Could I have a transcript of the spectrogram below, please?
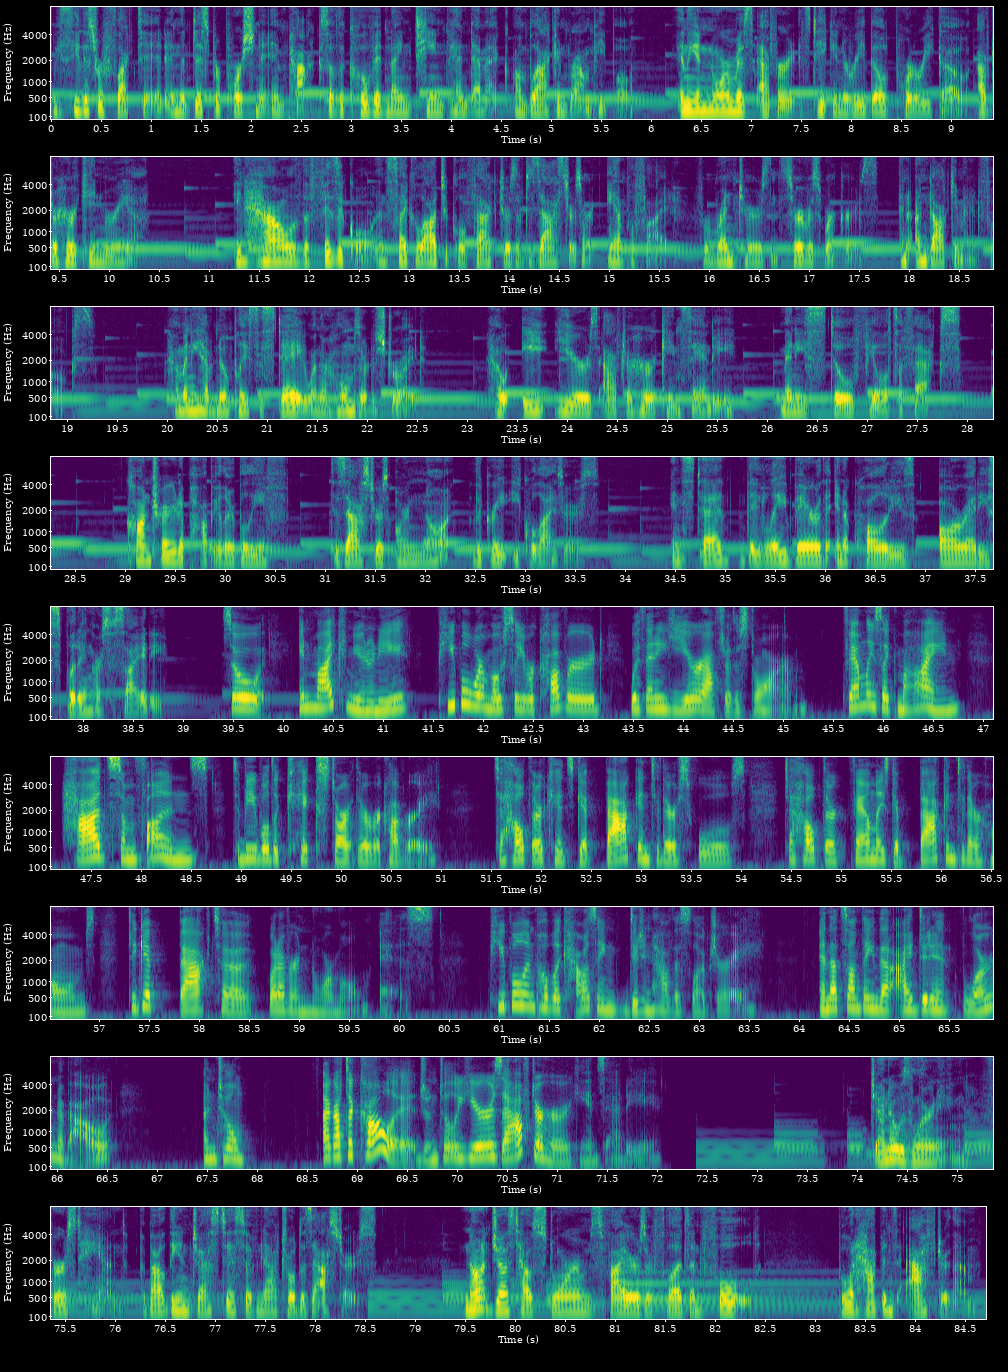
We see this reflected in the disproportionate impacts of the COVID 19 pandemic on Black and Brown people and the enormous effort it's taken to rebuild Puerto Rico after Hurricane Maria, in how the physical and psychological factors of disasters are amplified for renters and service workers and undocumented folks. How many have no place to stay when their homes are destroyed? How eight years after Hurricane Sandy, many still feel its effects. Contrary to popular belief, disasters are not the great equalizers. Instead, they lay bare the inequalities already splitting our society. So, in my community, people were mostly recovered within a year after the storm. Families like mine had some funds to be able to kickstart their recovery, to help their kids get back into their schools, to help their families get back into their homes, to get back to whatever normal is. People in public housing didn't have this luxury. And that's something that I didn't learn about until I got to college, until years after Hurricane Sandy. Jenna was learning firsthand about the injustice of natural disasters. Not just how storms, fires, or floods unfold, but what happens after them.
